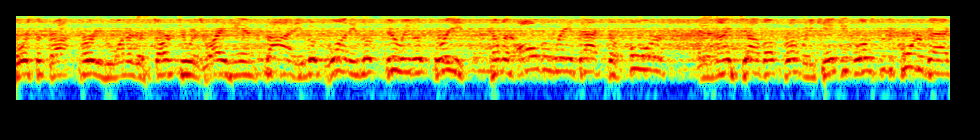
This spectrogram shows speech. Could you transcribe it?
Forcing Brock Purdy, who wanted to start to his right-hand side. He looked one, he looked two, he looked three. Coming all the way back to four. And a nice job up front when he can't get close to the quarterback.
